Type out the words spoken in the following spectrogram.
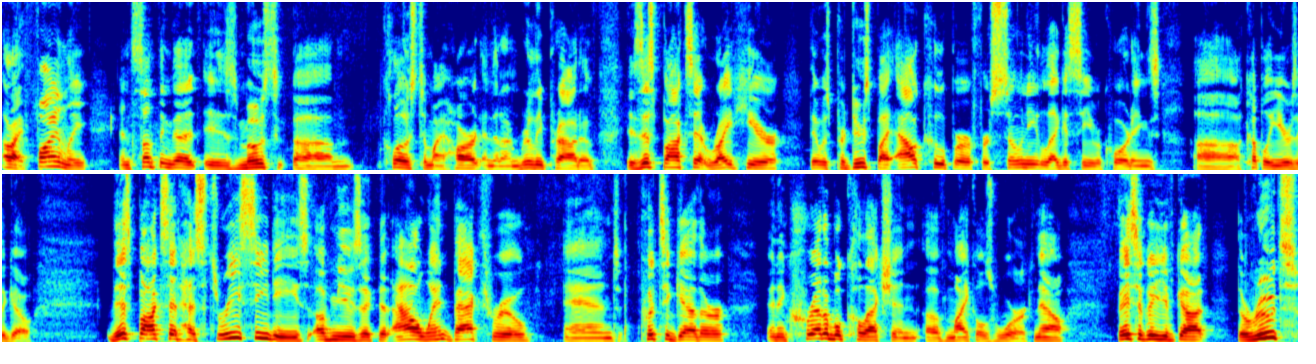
All right, finally, and something that is most um, close to my heart and that I'm really proud of is this box set right here that was produced by Al Kooper for Sony Legacy Recordings uh, a couple of years ago. This box set has three CDs of music that Al went back through and put together an incredible collection of Michael's work. Now, basically you've got the Roots.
